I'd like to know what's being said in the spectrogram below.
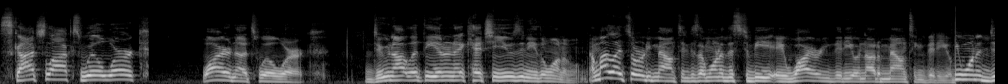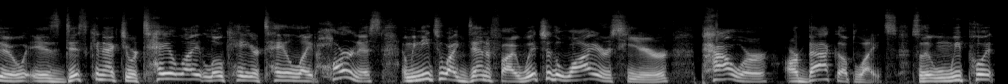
Scotch locks will work, wire nuts will work. Do not let the internet catch you using either one of them. Now my light's already mounted because I wanted this to be a wiring video, not a mounting video. What you want to do is disconnect your tail light, locate your tail light harness, and we need to identify which of the wires here power our backup lights so that when we put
